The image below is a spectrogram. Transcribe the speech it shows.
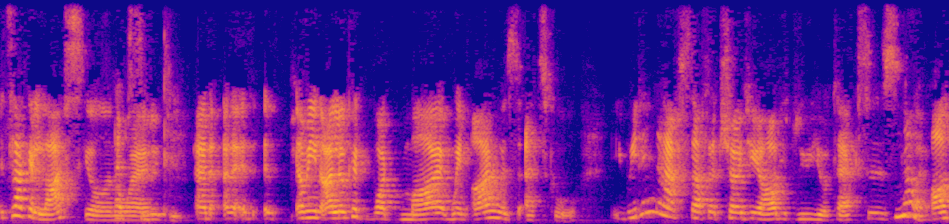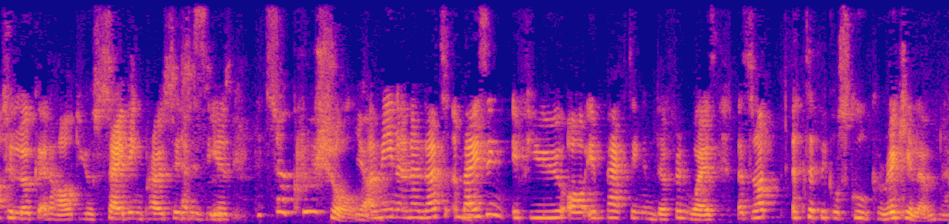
It's like a life skill in a way. Absolutely. And, and it, it, I mean, I look at what my when I was at school, we didn't have stuff that showed you how to do your taxes, No. how to look at how your saving processes is. Absolutely. It's so crucial. Yeah. I mean, and, and that's amazing if you are impacting in different ways. That's not a typical school curriculum, No.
